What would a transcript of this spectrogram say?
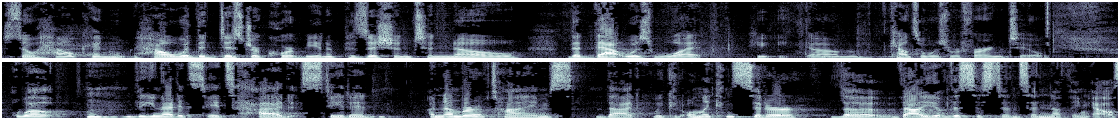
So how can how would the district court be in a position to know that that was what he, um, counsel was referring to? Well, the United States had stated a number of times that we could only consider the value of the assistance and nothing else.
